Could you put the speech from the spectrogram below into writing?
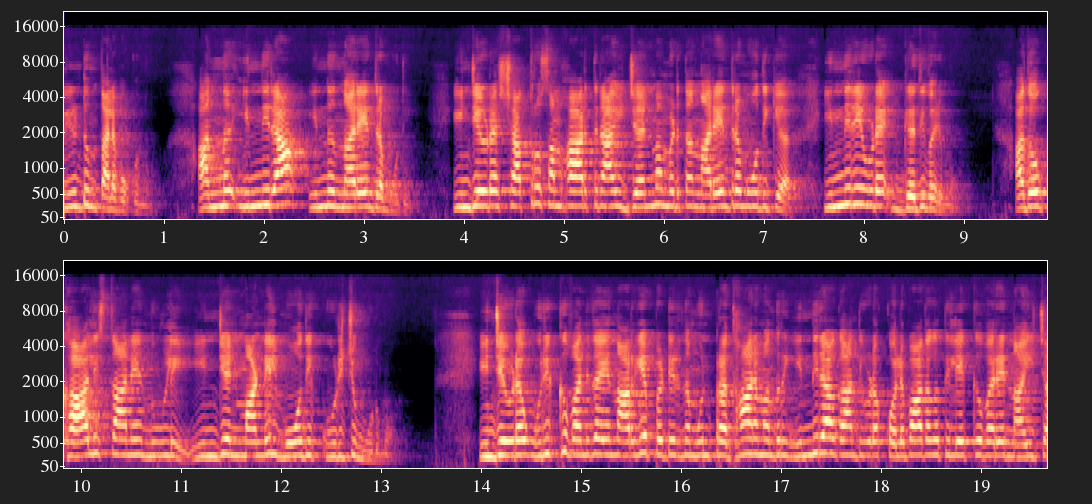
വീണ്ടും തലപൊക്കുന്നു. അന്ന് ഇന്ദിര ഇന്ന് നരേന്ദ്രമോദി. ഇന്ത്യയുടെ ശത്രു സംഹാരത്തിനായി ജന്മമെടുത്ത നരേന്ദ്രമോദിക്ക് ഇന്ദിരയുടെ ഗതി വരുമോ? അതോ ഖാലിസ്ഥാനെ നുള്ളി ഇന്ത്യൻ മണ്ണിൽ മോദി കുഴിച്ചു മൂടുമോ? ഇന്ത്യയുടെ ഉരുക്ക് വനിത എന്നറിയപ്പെട്ടിരുന്ന മുൻ പ്രധാനമന്ത്രി ഇന്ദിരാഗാന്ധിയുടെ കൊലപാതകത്തിലേക്ക് വരെ നയിച്ച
